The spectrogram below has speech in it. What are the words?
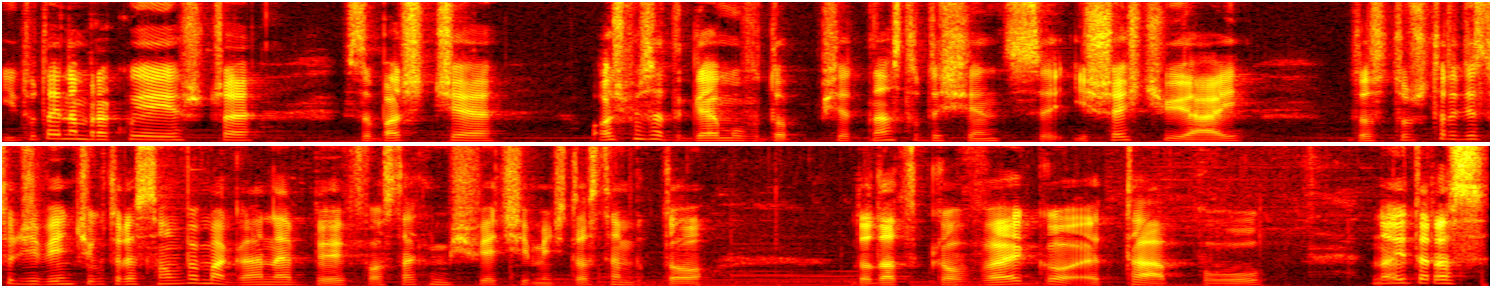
i tutaj nam brakuje jeszcze, zobaczcie, 800 gemów do 15 tysięcy i 6 jaj do 149, które są wymagane, by w ostatnim świecie mieć dostęp do dodatkowego etapu. No i teraz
